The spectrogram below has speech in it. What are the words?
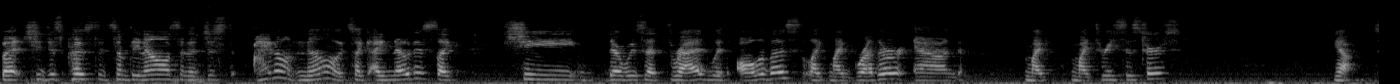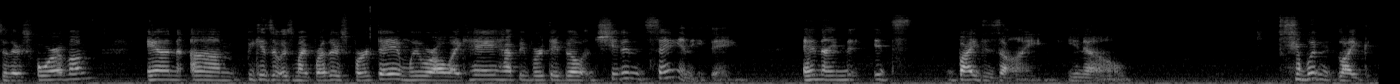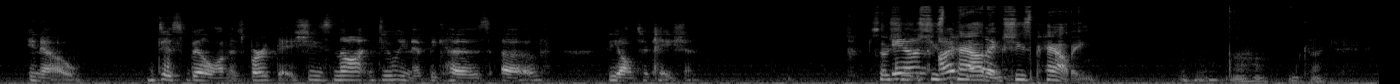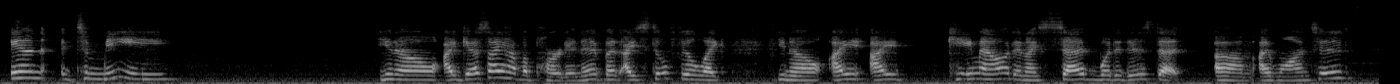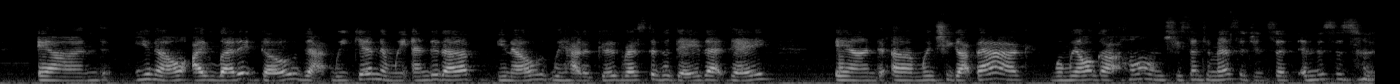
But she just posted something else, and it just, I don't know. It's like I noticed, like, she, there was a thread with all of us, like my brother and my my three sisters. Yeah, so there's four of them, and um, because it was my brother's birthday, and we were all like, "Hey, happy birthday, Bill!" and she didn't say anything, and I, it's by design, you know. She wouldn't like, you know, diss Bill on his birthday. She's not doing it because of the altercation. So she, she's pouting. like- she's pouting. Mm-hmm. Uh huh. Okay. And to me, you know, I guess I have a part in it, but I still feel like, you know, I I came out and I said what it is that um, I wanted, and you know, I let it go that weekend, and we ended up, you know, we had a good rest of the day that day, and um, when she got back, when we all got home, she sent a message and said, and this is.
